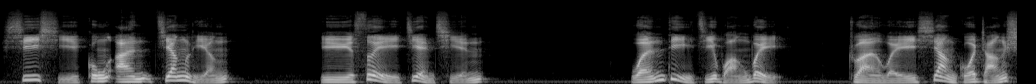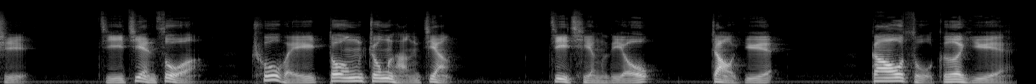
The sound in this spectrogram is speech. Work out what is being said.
西袭公安、江陵，与遂见秦。文帝即王位，转为相国长史，即见作，初为东中郎将。既请留，诏曰：“高祖歌曰：‘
